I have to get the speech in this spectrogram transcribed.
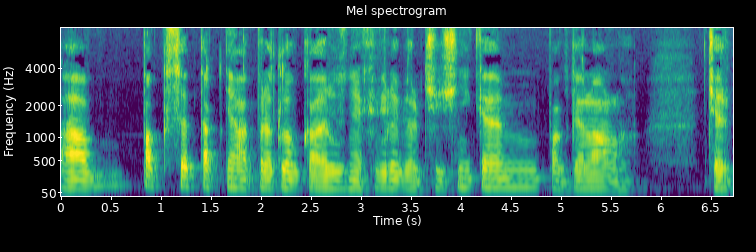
a pak se tak nějak protloukal různě chvíli, byl číšníkem, pak dělal čerp,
